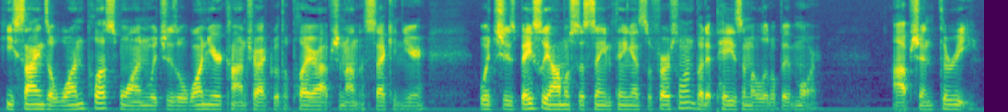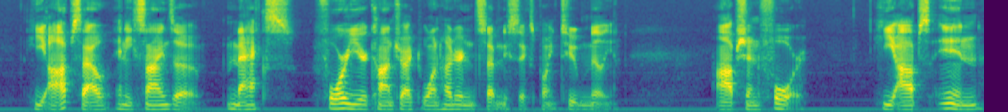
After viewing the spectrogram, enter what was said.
he signs a one plus one, which is a one year contract with a player option on the second year, which is basically almost the same thing as the first one, but it pays him a little bit more. Option three, he opts out and he signs a max four year contract, 176.2 million. Option four, he opts in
